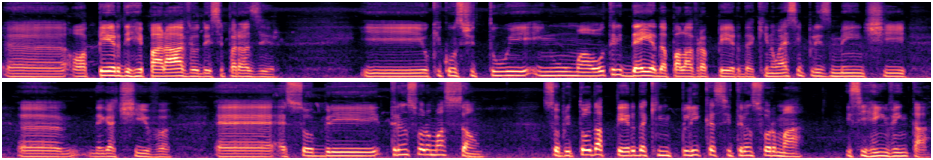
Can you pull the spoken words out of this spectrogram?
é, a perda irreparável desse prazer. E o que constitui em uma outra ideia da palavra perda, que não é simplesmente é, negativa, é, é sobre transformação sobre toda a perda que implica se transformar e se reinventar.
